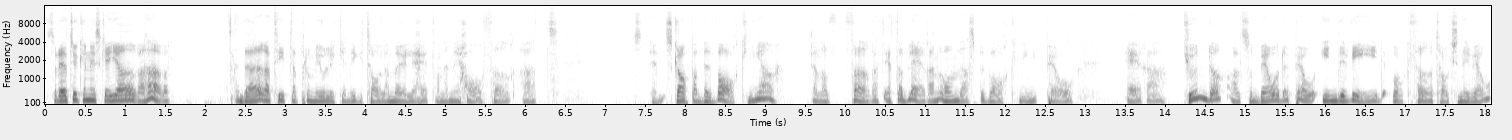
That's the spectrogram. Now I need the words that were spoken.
Så det jag tycker ni ska göra här, det är att titta på de olika digitala möjligheterna ni har för att eh, skapa bevakningar eller för att etablera en omvärldsbevakning på era kunder, alltså både på individ och företagsnivå.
